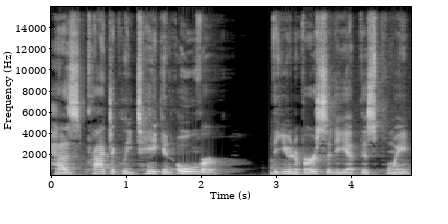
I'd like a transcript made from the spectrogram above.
has practically taken over the university at this point,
